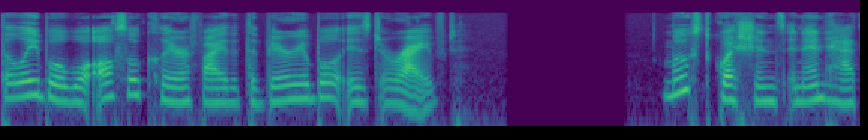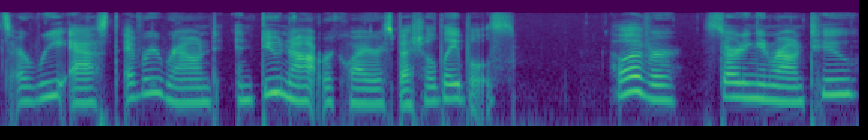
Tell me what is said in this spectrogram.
the label will also clarify that the variable is derived. Most questions in NHATS are re-asked every round and do not require special labels. However, starting in round 2,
